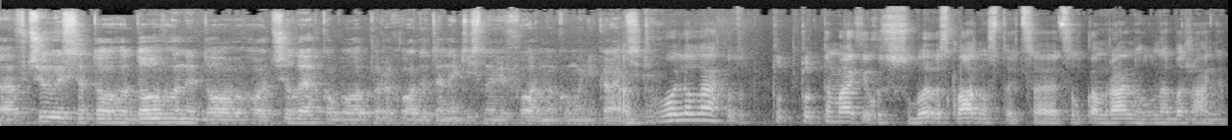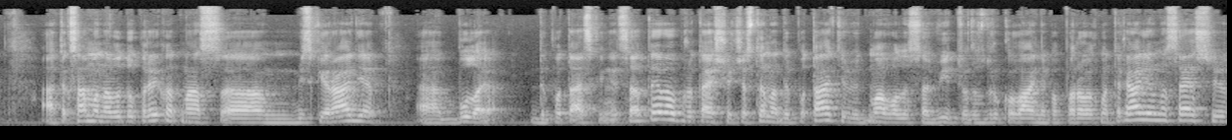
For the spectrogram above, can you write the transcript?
Е, вчилися того довго, недовго, чи легко було переходити на якісь нові форми комунікації? Доволі легко. Тут тут немає якихось особливих складностей, це цілком реально головне бажання. А так само наведу приклад, у нас е, в міській раді е, була депутатська ініціатива про те, що частина депутатів відмовилася від роздрукування паперових матеріалів на сесію,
